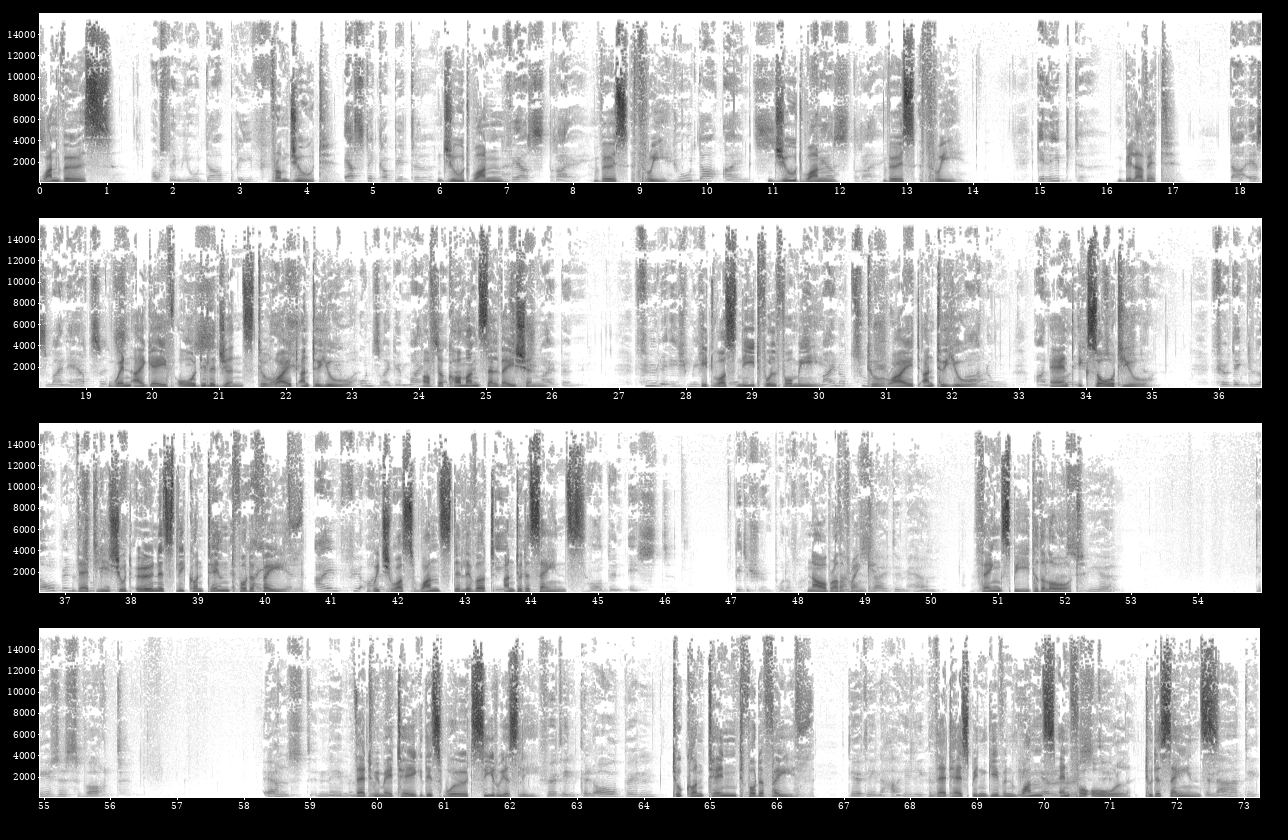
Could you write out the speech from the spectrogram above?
one verse from Jude, Jude 1, Vers 3. verse 3. Juda 1, Jude 1, Vers 3. verse 3. Geliebte, Beloved, da es mein Herzen when I gave all diligence to write unto you of the common salvation, zu schreiben, fühle ich mich it was needful for me to write unto you and exhort you that ye should earnestly contend for the faith which was once delivered unto the saints. Now, Brother Frank, thanks be to the Lord that we may take this word seriously für den Glauben, to contend for the faith der den Heiligen that has been given once and for all to the saints,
